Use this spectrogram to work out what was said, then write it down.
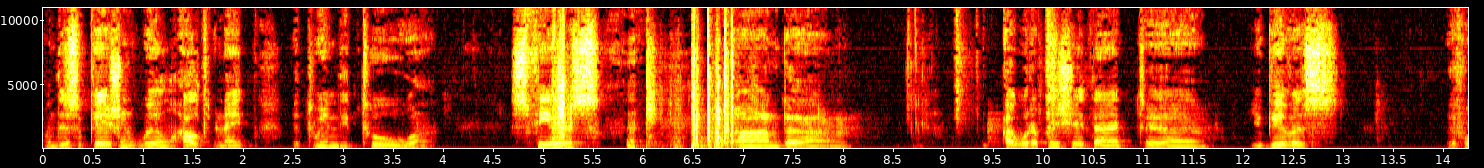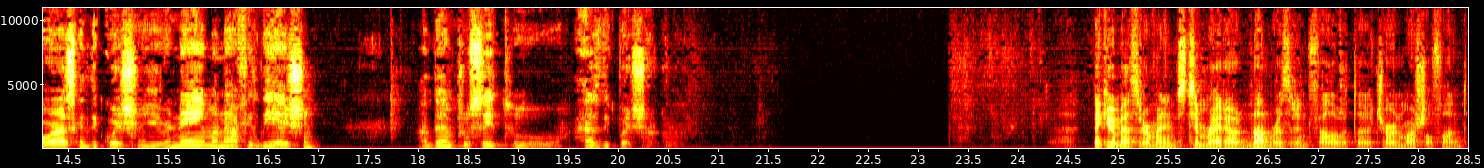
On this occasion, we'll alternate between the two uh, spheres. and uh, I would appreciate that uh, you give us, before asking the question, your name and affiliation, and then proceed to ask the question. Thank you, Ambassador. My name is Tim Rideout, non-resident fellow at the German Marshall Fund.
